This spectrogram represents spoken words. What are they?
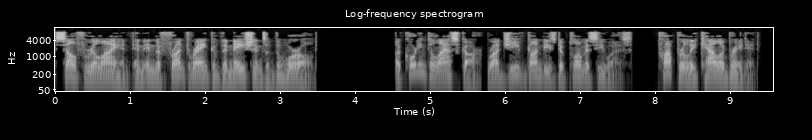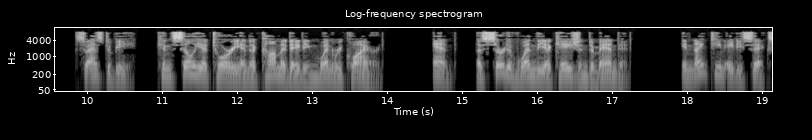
self-reliant and in the front rank of the nations of the world." According to Laskar, Rajiv Gandhi's diplomacy was properly calibrated, so as to be conciliatory and accommodating when required, and assertive when the occasion demanded. In 1986,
